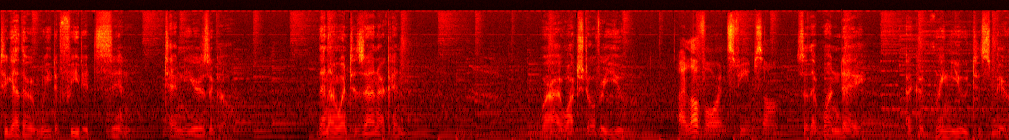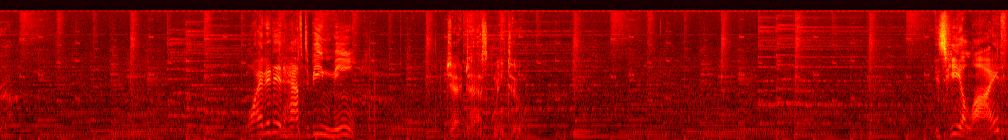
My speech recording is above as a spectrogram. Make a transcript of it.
together we defeated Sin ten years ago. Then I went to Zanarkand, where I watched over you I love Auron's theme song. so that one day I could bring you to Spira. Why did it have to be me? Jecht asked me to. Is he alive?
